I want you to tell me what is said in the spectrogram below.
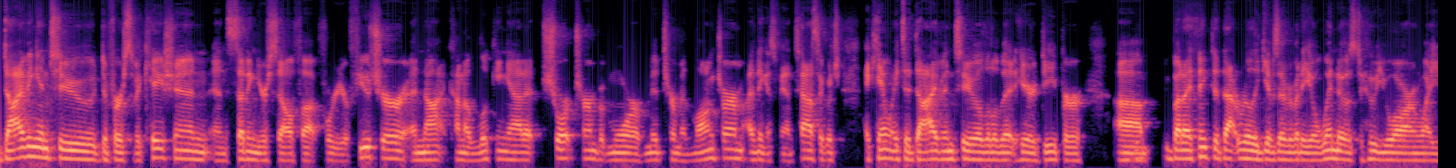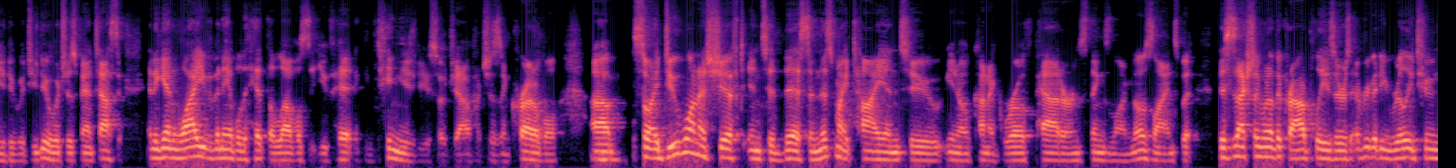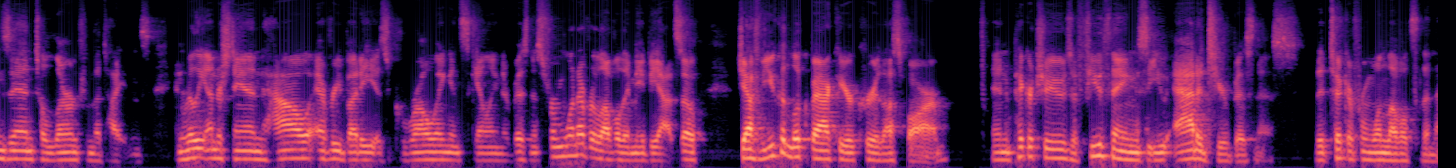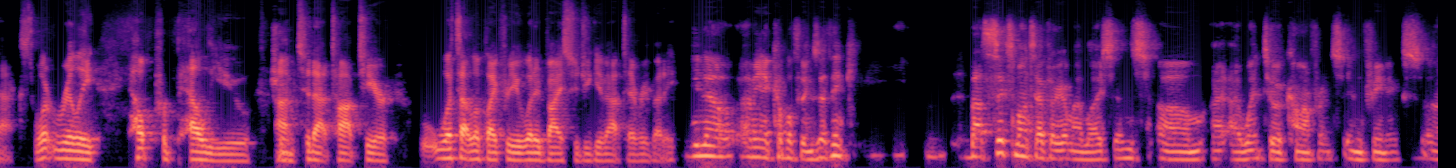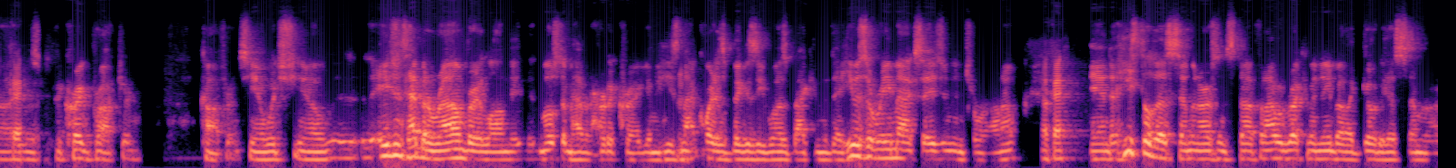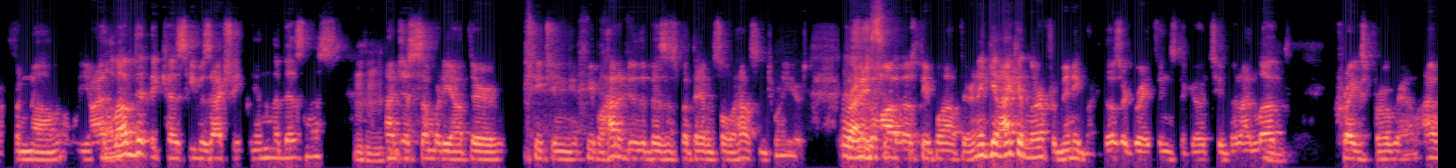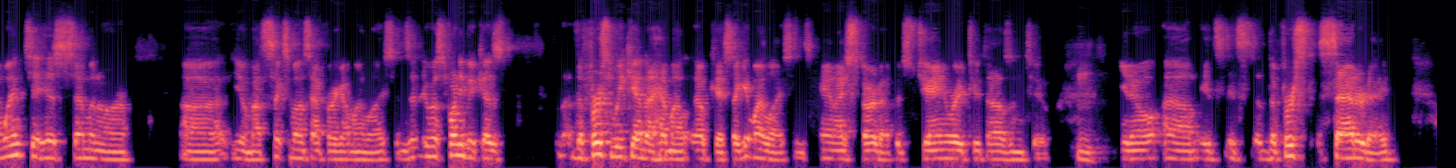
diving into diversification and setting yourself up for your future and not kind of looking at it short term but more midterm and long term i think is fantastic which i can't wait to dive into a little bit here deeper. Um, but i think that that really gives everybody a window as to who you are and why you do what you do which is fantastic. And again why you've been able to hit the levels that you've hit and continue to do so jeff which is incredible. Um, so i do want to shift into this and this might tie into you know kind of growth patterns things along those lines but this is actually one of the crowd pleasers. Everybody really tunes in to learn from the Titans and really understand how everybody is growing and scaling their business from whatever level they may be at. So, Jeff, if you could look back at your career thus far and pick or choose a few things that you added to your business that took it from one level to the next, what really helped propel you um, to that top tier? What's that look like for you? What advice would you give out to everybody? You know, I mean, a couple things. I think about six months after I got my license, um, I, I, went to a conference in Phoenix. Uh, okay. It was Craig Proctor conference, you know, which, you know, agents have been around very long. They, most of them haven't heard of Craig. I mean, he's not quite as big as he was back in the day. He was a Remax agent in Toronto. Okay. And uh, he still does seminars and stuff. And I would recommend anybody like go to his seminar. Phenomenal. You know, I loved it because he was actually in the business, mm-hmm. not just somebody out there teaching people how to do the business, but they haven't sold a house in 20 years. Right. There's a lot of those people out there. And again, I can learn from anybody. Those are great things to go to. But I loved mm-hmm. Craig's program. I went to his seminar uh, you know, about six months after I got my license. It, it, was funny because the first weekend I had my okay, so I get my license and I start up. It's January 2002. Hmm. You know, um, it's it's the first Saturday.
